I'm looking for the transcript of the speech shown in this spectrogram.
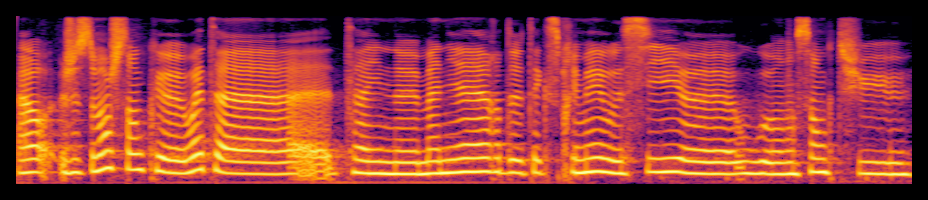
Alors, justement, je sens que ouais, tu as, une manière de t'exprimer aussi euh, où on sent que tu,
